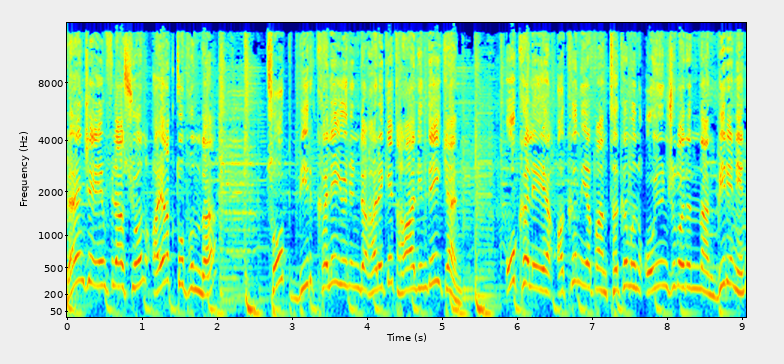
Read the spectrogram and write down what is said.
Bence enflasyon ayak topunda top bir kale yönünde hareket halindeyken o kaleye akın yapan takımın oyuncularından birinin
